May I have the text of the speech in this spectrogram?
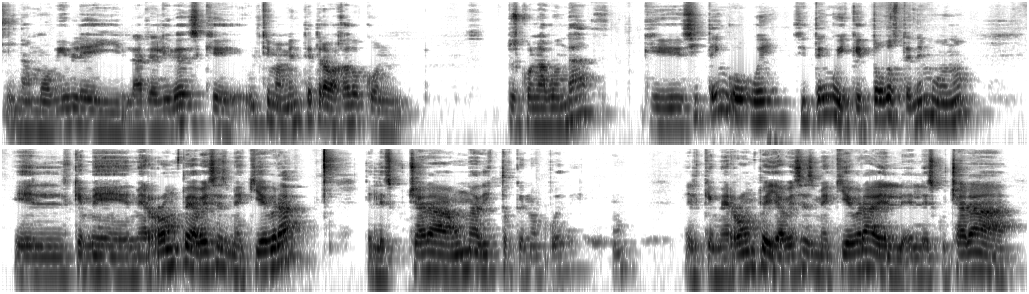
inamovible y la realidad es que últimamente he trabajado con, pues con la bondad, que sí tengo, güey, sí tengo y que todos tenemos, ¿no? El que me, me rompe, a veces me quiebra, el escuchar a un adicto que no puede, ¿no? El que me rompe y a veces me quiebra el, escuchar a,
